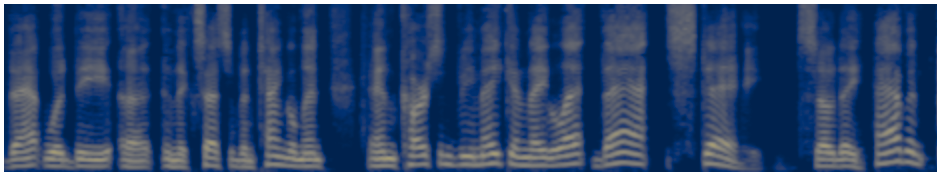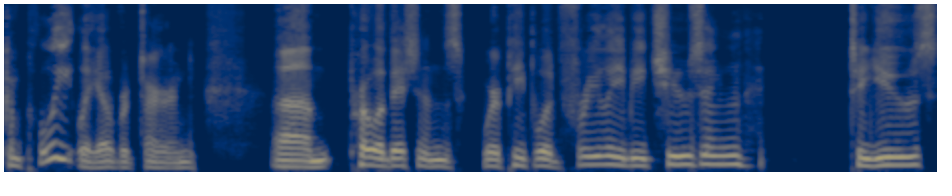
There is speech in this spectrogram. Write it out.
that would be uh, an excessive entanglement. And Carson v. Makin, they let that stay. So they haven't completely overturned um, prohibitions where people would freely be choosing to use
